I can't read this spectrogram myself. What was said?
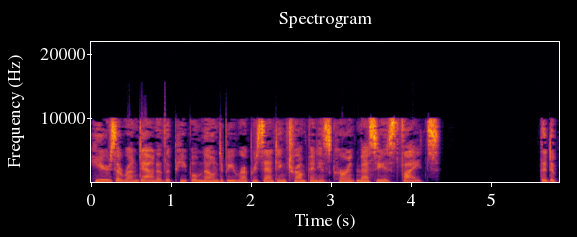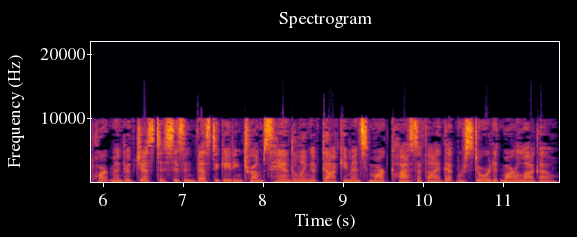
Here's a rundown of the people known to be representing Trump in his current messiest fights. The Department of Justice is investigating Trump's handling of documents marked classified that were stored at Mar a Lago.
